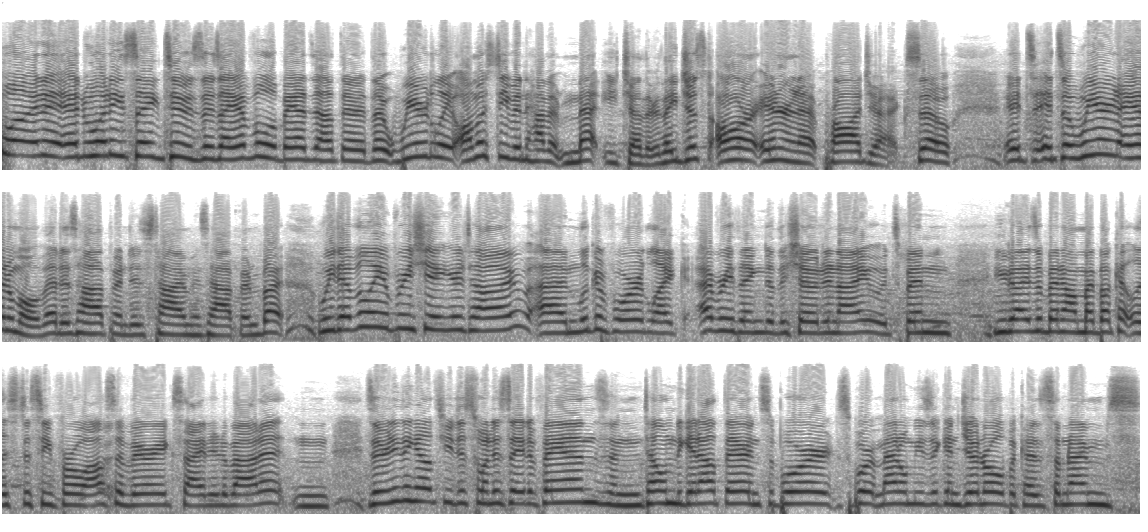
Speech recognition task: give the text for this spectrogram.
Well, and, and what he's saying too is there's a handful of bands out there that weirdly almost even haven't met each other. They just are internet projects. So it's it's a weird animal that has happened as time has happened. But we definitely appreciate your time and looking forward like everything to the show tonight. It's been you guys have been on my bucket list to see for a while, so very excited about it. And is there anything else you just want to say to fans and tell them to get out there and support support metal music in general because sometimes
